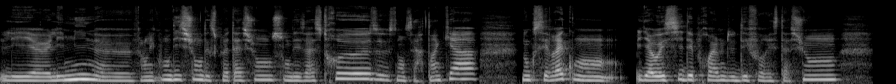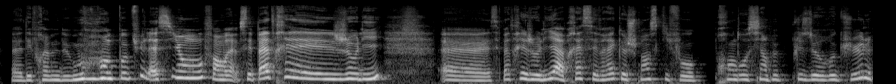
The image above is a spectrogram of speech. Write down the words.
les, les, mines, enfin les conditions d'exploitation sont désastreuses dans certains cas. Donc c'est vrai qu'il y a aussi des problèmes de déforestation, des problèmes de mouvement de population. Enfin bref, c'est pas très joli. Euh, c'est pas très joli. Après, c'est vrai que je pense qu'il faut prendre aussi un peu plus de recul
